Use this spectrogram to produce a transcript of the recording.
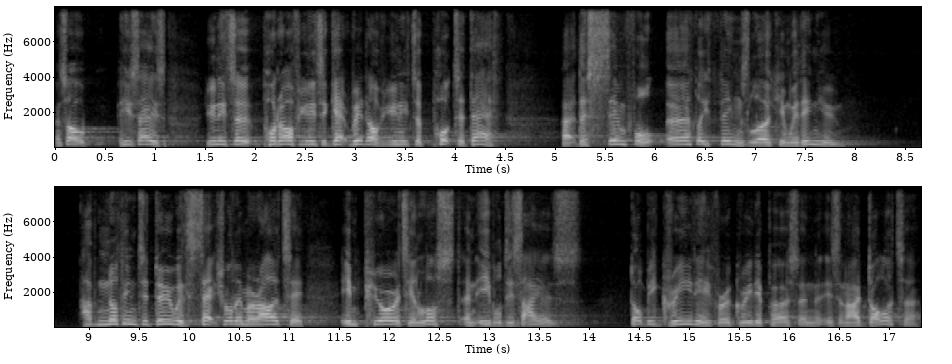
And so he says, you need to put off, you need to get rid of, you need to put to death uh, the sinful earthly things lurking within you. Have nothing to do with sexual immorality, impurity, lust, and evil desires. Don't be greedy, for a greedy person is an idolater.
